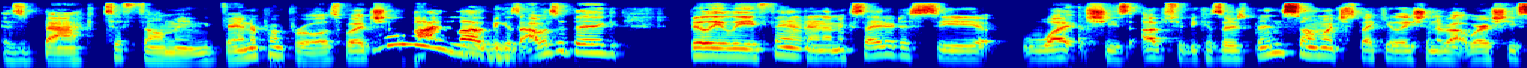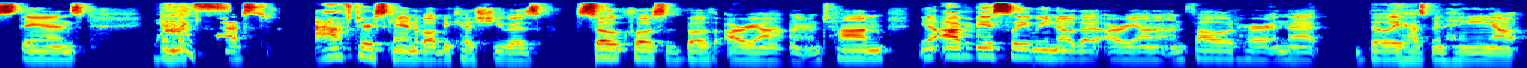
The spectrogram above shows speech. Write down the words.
is back to filming Vanderpump Rules, which I love because I was a big Billie Lee fan and I'm excited to see what she's up to because there's been so much speculation about where she stands in the cast after Scandal because she was so close with both Ariana and Tom. You know, obviously we know that Ariana unfollowed her and that Billie has been hanging out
